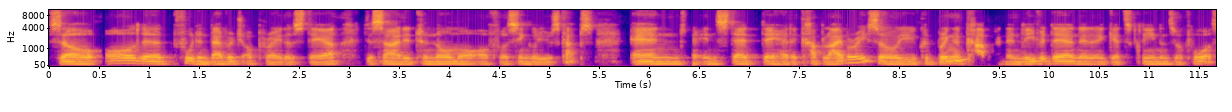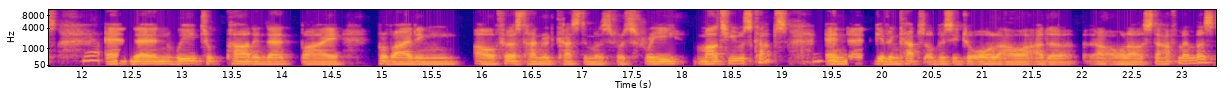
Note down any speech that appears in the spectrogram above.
So all the food and beverage operators there decided to no more offer single-use cups, and instead they had a cup library. So you could bring mm-hmm. a cup and then leave it there, and then it gets clean and so forth. Yeah. And then we took part in that by providing our first 100 customers with free multi-use cups mm-hmm. and then giving cups obviously to all our other uh, all our staff members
